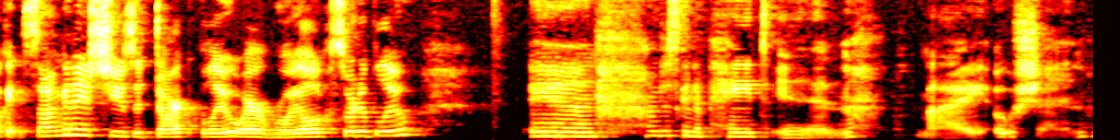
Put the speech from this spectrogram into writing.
Okay, so I'm going to just use a dark blue or a royal sort of blue. And I'm just going to paint in my ocean.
